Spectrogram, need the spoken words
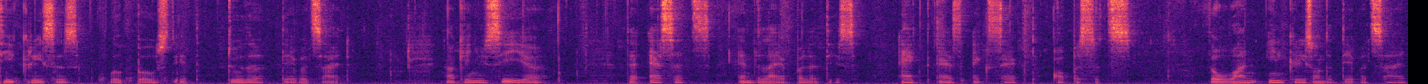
decreases we'll post it to the debit side. Now can you see here the assets and the liabilities act as exact opposites. The one increase on the debit side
